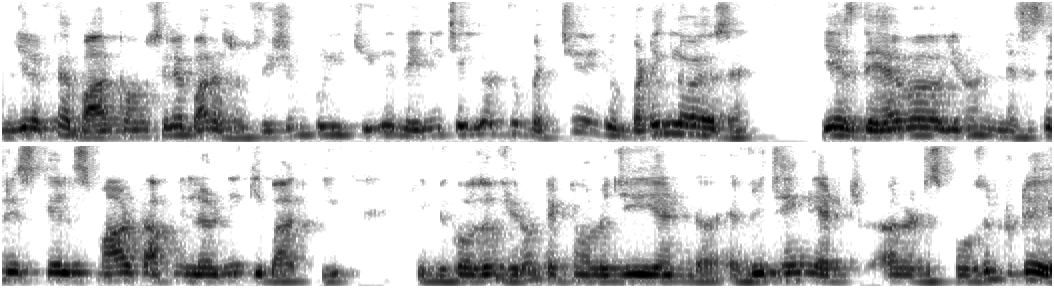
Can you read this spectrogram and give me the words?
मुझे लगता है बार काउंसिल है बार एसोसिएशन को ये चीज़ें लेनी चाहिए और जो बच्चे जो बडिंग लॉयर्स हैं yes they have a you know necessary skill smart आपने लर्निंग की बात की कि because of you know technology and uh, everything at our disposal today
